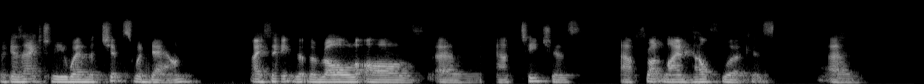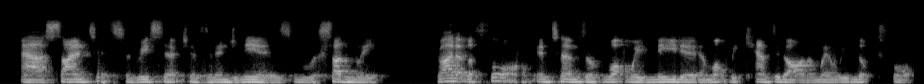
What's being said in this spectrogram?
Because actually, when the chips were down, I think that the role of uh, our teachers, our frontline health workers, uh, our scientists and researchers and engineers were suddenly right at the fore in terms of what we needed and what we counted on and where we looked for.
